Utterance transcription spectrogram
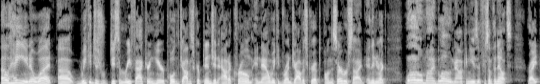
Oh, hey, you know what? Uh, we could just do some refactoring here, pull the JavaScript engine out of Chrome, and now we could run JavaScript on the server side. And then you're like, whoa, mind blown. Now I can use it for something else. Right.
